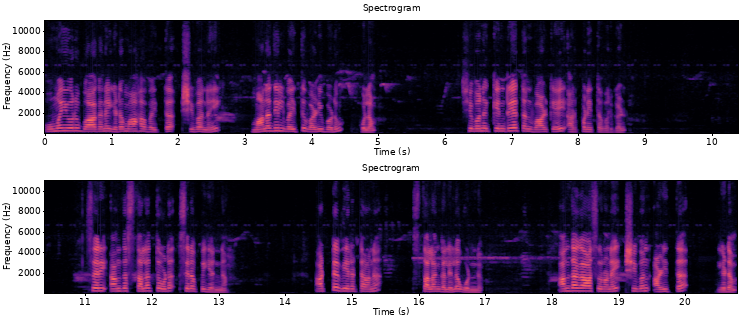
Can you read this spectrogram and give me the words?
உமையொரு பாகனை இடமாக வைத்த சிவனை மனதில் வைத்து வழிபடும் குலம். சிவனுக்கென்றே தன் வாழ்க்கையை அர்ப்பணித்தவர்கள். சரி அந்த ஸ்தலத்தோட சிறப்பு என்ன? அட்ட வீரட்டான ஸ்தலங்களில் ஒன்று அந்தகாசுரனை சிவன் அழித்த இடம்.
